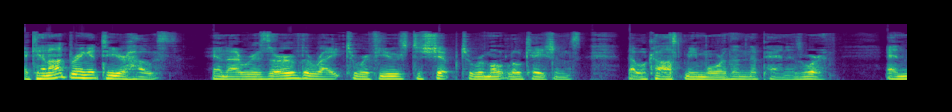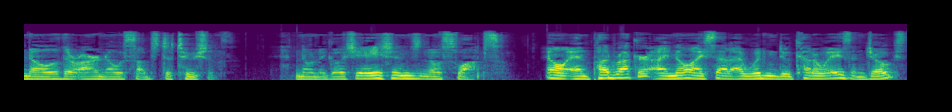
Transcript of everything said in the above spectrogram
I cannot bring it to your house, and I reserve the right to refuse to ship to remote locations that will cost me more than the pen is worth. And no, there are no substitutions, no negotiations, no swaps. Oh, and Pudrucker, I know I said I wouldn't do cutaways and jokes,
